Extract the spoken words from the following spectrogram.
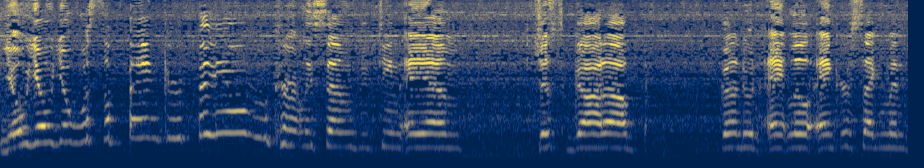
Yo, yo, yo, what's up, Anchor fam? Currently 7.15 a.m. Just got up. Gonna do an a- little Anchor segment.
